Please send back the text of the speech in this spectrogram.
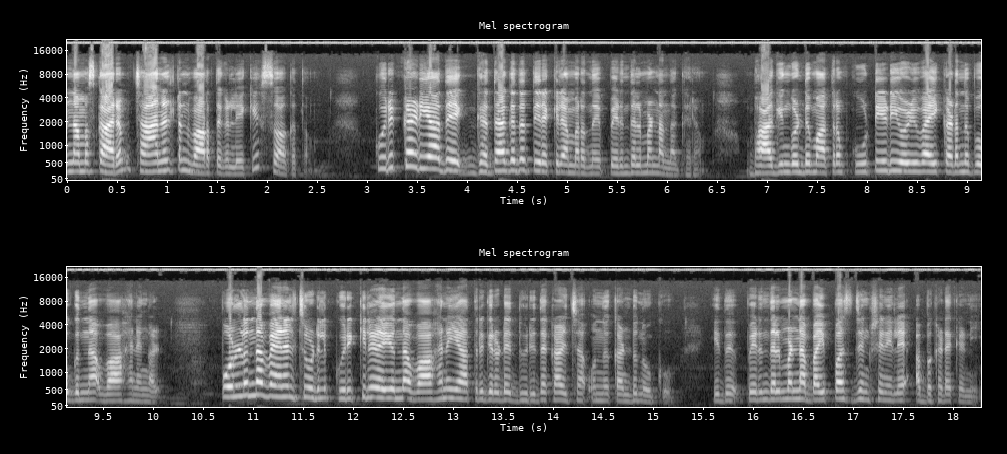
നമസ്കാരം. ചാനൽ ടൺ വാർത്തകളിലേക്ക് സ്വാഗതം. കുരുക്കഴിയാതെ ഗതാഗത തിരക്കിലമർന്ന് പെരിന്തൽമണ്ണ നഗരം. ഭാഗ്യം കൊണ്ട് മാത്രം കൂട്ടിയിടി ഒഴിവായി കടന്നുപോകുന്ന വാഹനങ്ങൾ. പൊള്ളുന്ന വേനൽ ചൂടിൽ കുരുക്കിലിഴയുന്ന വാഹനയാത്രികരുടെ ദുരിത കാഴ്ച ഒന്ന് കണ്ടുനോക്കൂ. ഇത് പെരിന്തൽമണ്ണ ബൈപ്പാസ് ജംഗ്ഷനിലെ അപകടക്കണി.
